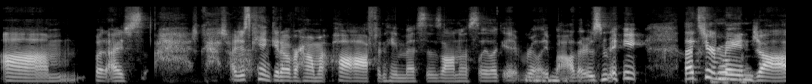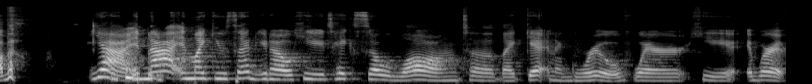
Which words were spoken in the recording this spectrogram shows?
Um, but I just, gosh, I just can't get over how much, how often he misses. Honestly, like it really mm-hmm. bothers me. That's your main job. Yeah, and that, and like you said, you know, he takes so long to like get in a groove where he, where it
